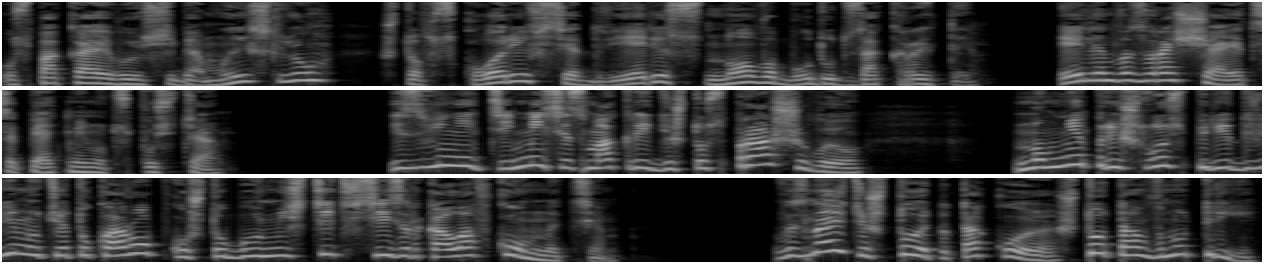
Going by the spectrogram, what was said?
Успокаиваю себя мыслью, что вскоре все двери снова будут закрыты. Эллен возвращается пять минут спустя. «Извините, миссис Макриди, что спрашиваю, но мне пришлось передвинуть эту коробку, чтобы уместить все зеркала в комнате. Вы знаете, что это такое? Что там внутри?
